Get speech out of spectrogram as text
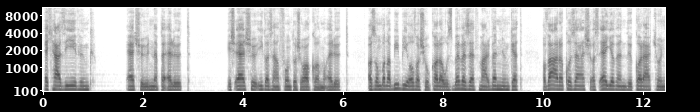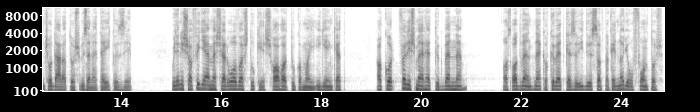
Egyházi évünk első ünnepe előtt, és első igazán fontos alkalma előtt Azonban a Biblia olvasó kalauz bevezet már bennünket a várakozás az eljövendő karácsony csodálatos üzenetei közé. Ugyanis ha figyelmesen olvastuk és hallhattuk a mai igénket, akkor felismerhettük benne az adventnek, a következő időszaknak egy nagyon fontos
